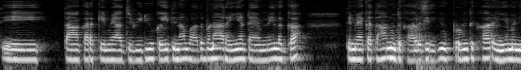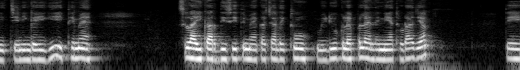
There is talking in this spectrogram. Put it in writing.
ਤੇ ਤਾਂ ਕਰਕੇ ਮੈਂ ਅੱਜ ਵੀਡੀਓ ਕਈ ਦਿਨਾਂ ਬਾਅਦ ਬਣਾ ਰਹੀ ਹਾਂ, ਟਾਈਮ ਨਹੀਂ ਲੱਗਾ। ਤੇ ਮੈਂ ਕਿਹਾ ਤੁਹਾਨੂੰ ਦਿਖਾ ਦੇ ਕਿ ਉੱਪਰੋਂ ਵੀ ਦਿਖਾ ਰਹੀ ਹਾਂ, ਮੈਂ ਨੀਚੇ ਨਹੀਂ ਗਈ ਗੀ ਇੱਥੇ ਮੈਂ ਸਿਲਾਈ ਕਰਦੀ ਸੀ ਤੇ ਮੈਂ ਕਿਹਾ ਚੱਲ ਇੱਥੋਂ ਵੀਡੀਓ ਕਲਿੱਪ ਲੈ ਲੈਂਦੇ ਆ ਥੋੜਾ ਜਿਹਾ। ਤੇ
